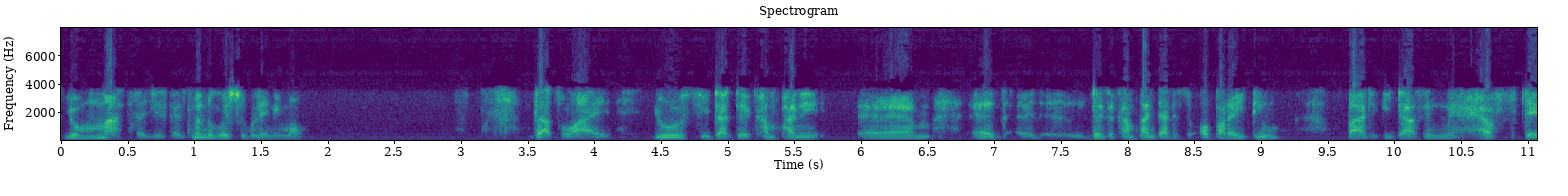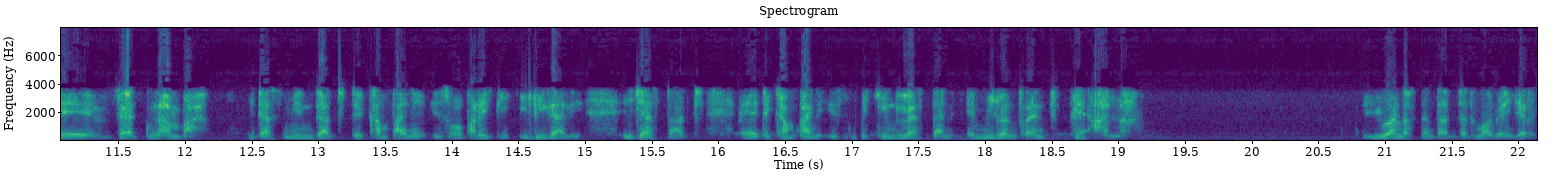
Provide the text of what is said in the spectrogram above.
You must register. It's not negotiable anymore. That's why you will see that the company, um, uh, there's a company that is operating, but it doesn't have the VAT number it doesn't mean that the company is operating illegally. It's just that uh, the company is making less than a million rand per annum. You understand that, that Mabenjeri?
